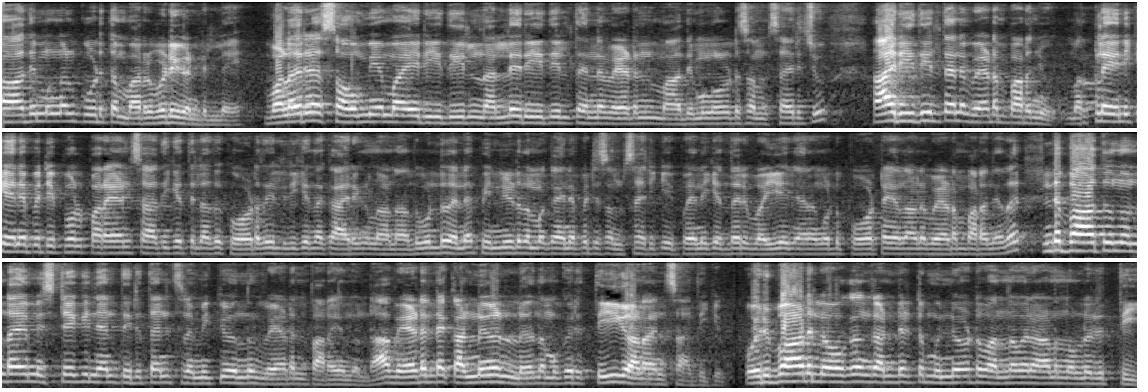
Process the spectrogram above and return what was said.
മാധ്യമങ്ങൾ കൊടുത്ത മറുപടി കണ്ടില്ലേ? വളരെ സൗമ്യമായ രീതിയിൽ നല്ല രീതിയിൽ തന്നെ വേടൻ മാധ്യമങ്ങളോട് സംസാരിച്ചു. ആ രീതിയിൽ തന്നെ വേടൻ പറഞ്ഞു മക്കളെ എനിക്ക് അതിനെപ്പറ്റി ഇപ്പോൾ പറയാൻ സാധിക്കത്തില്ല അത് കോടതിയിൽ ഇരിക്കുന്ന കാര്യങ്ങളാണ്. അതുകൊണ്ട് തന്നെ പിന്നീട് നമുക്ക് അതിനെപ്പറ്റി സംസാരിക്കാം. ഇപ്പൊ എനിക്ക് എന്തായാലും വയ്യ ഞാൻ അങ്ങോട്ട് പോട്ടെ എന്നാണ് വേടൻ പറഞ്ഞത്. എന്റെ ഭാഗത്തു നിന്നുണ്ടായ മിസ്റ്റേക്ക് ഞാൻ തിരുത്താൻ ശ്രമിക്കുമെന്നും വേടൻ പറയുന്നുണ്ട്. ആ വേടന്റെ കണ്ണുകളിൽ നമുക്കൊരു തീ കാണാൻ സാധിക്കും. ഒരുപാട് ലോകം കണ്ടിട്ട് മുന്നോട്ട് വന്നവനാണെന്നുള്ളൊരു തീ.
